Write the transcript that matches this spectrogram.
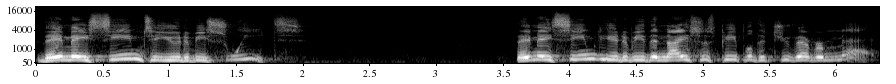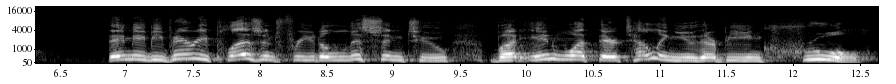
They may seem to you to be sweet. They may seem to you to be the nicest people that you've ever met. They may be very pleasant for you to listen to, but in what they're telling you, they're being cruel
